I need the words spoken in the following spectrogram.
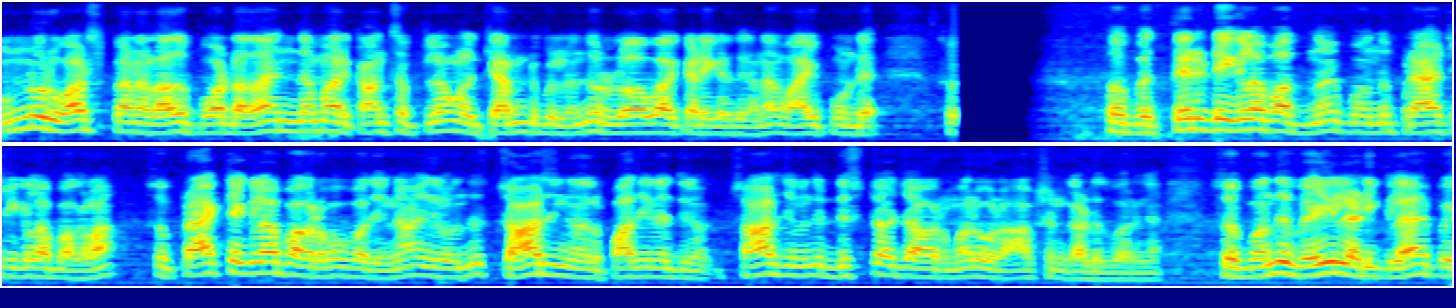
முந்நூறு வாட்ஸ் பேனலாவது போட்டால் தான் இந்த மாதிரி கான்செப்ட்டில் உங்களுக்கு கரண்ட் பில் வந்து லோவாக கிடைக்கிறதுக்கான வாய்ப்பு உண்டு. ஸோ இப்போ தெரிட்டிக்கலாக பார்த்தோம்னா இப்போ வந்து ப்ராக்டிக்கலாக பார்க்கலாம். ஸோ ப்ராக்டிக்கலாக பார்க்குறப்ப பார்த்தீங்கன்னா இது வந்து சார்ஜிங் அதில் பார்த்தீங்கன்னா தெரியும். சார்ஜிங் வந்து டிஸ்சார்ஜ் ஆகிற மாதிரி ஒரு ஆப்ஷன் காட்டுது பாருங்க. ஸோ இப்போ வந்து வெயில் அடிக்கல. இப்போ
